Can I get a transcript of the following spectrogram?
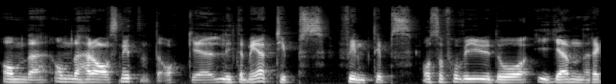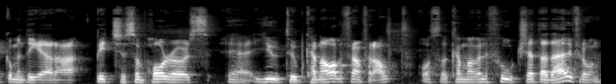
om det, om det här avsnittet och eh, lite mer tips. Filmtips. Och så får vi ju då igen rekommendera Bitches of Horrors eh, YouTube-kanal framför allt. Och så kan man väl fortsätta därifrån.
